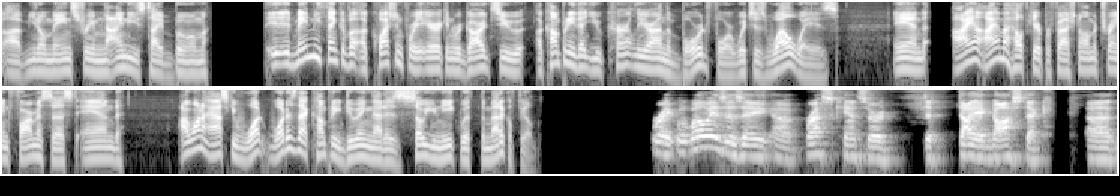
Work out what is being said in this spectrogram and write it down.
uh, you know mainstream 90s type boom. It, it made me think of a, a question for you, Eric, in regard to a company that you currently are on the board for, which is Welwaze. And I, I am a healthcare professional. I'm a trained pharmacist, and I want to ask you what what is that company doing that is so unique with the medical field? Right. Well, Welwaze is a uh, breast cancer di- diagnostic uh,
